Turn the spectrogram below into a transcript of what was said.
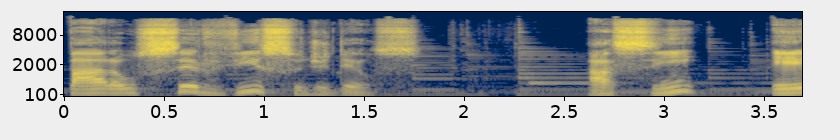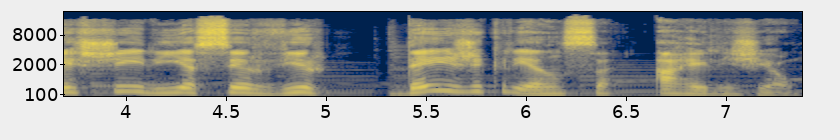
para o serviço de Deus. Assim, este iria servir desde criança a religião.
